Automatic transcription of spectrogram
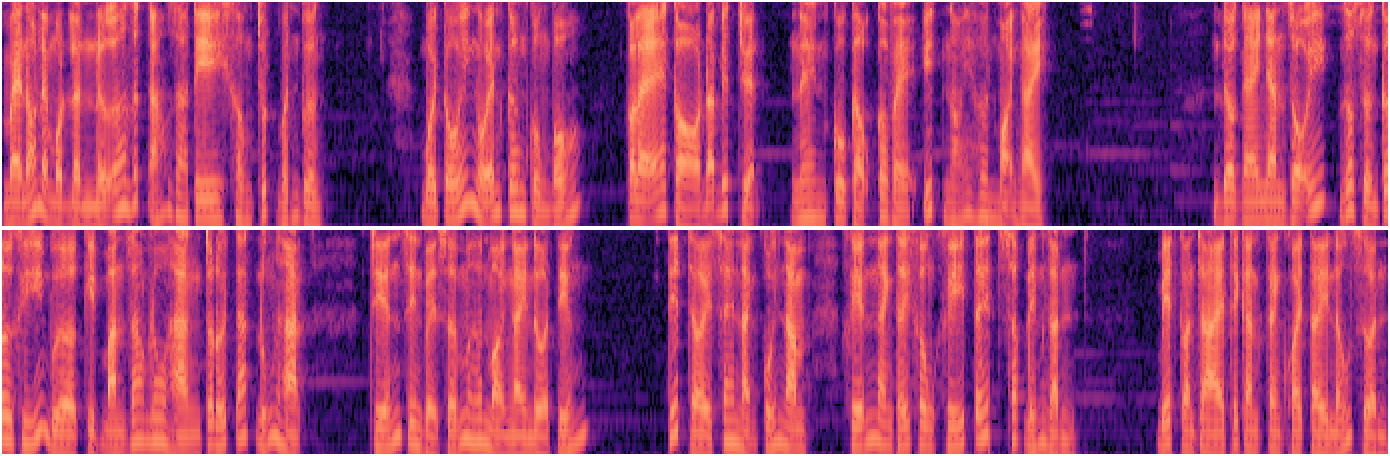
Mẹ nó lại một lần nữa dứt áo ra đi không chút vấn vương. Buổi tối ngồi ăn cơm cùng bố. Có lẽ cò đã biết chuyện, nên cô cậu có vẻ ít nói hơn mọi ngày. Được ngày nhàn rỗi, do xưởng cơ khí vừa kịp bàn giao lô hàng cho đối tác đúng hạn, Chiến xin về sớm hơn mọi ngày nửa tiếng. Tiết trời xe lạnh cuối năm khiến anh thấy không khí Tết sắp đến gần. Biết con trai thích ăn canh khoai tây nấu sườn,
